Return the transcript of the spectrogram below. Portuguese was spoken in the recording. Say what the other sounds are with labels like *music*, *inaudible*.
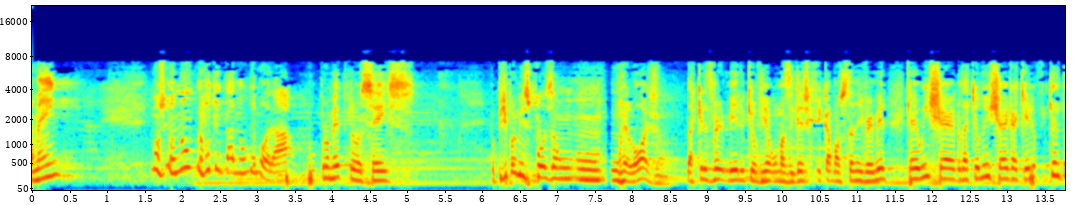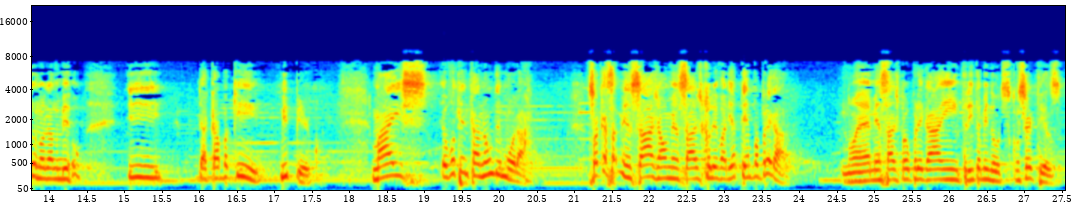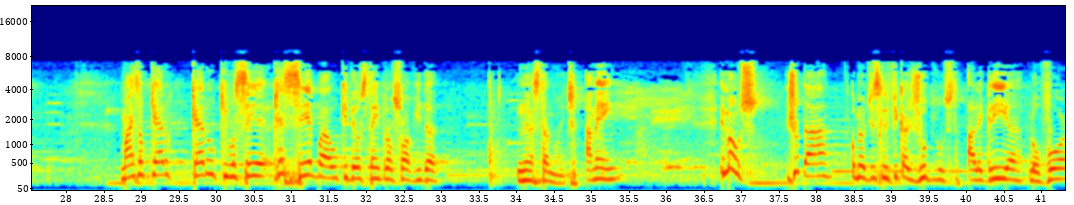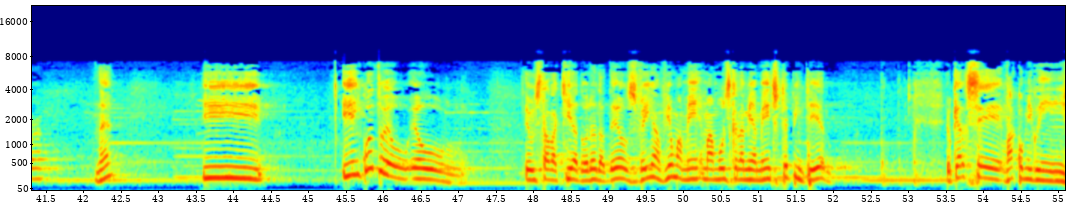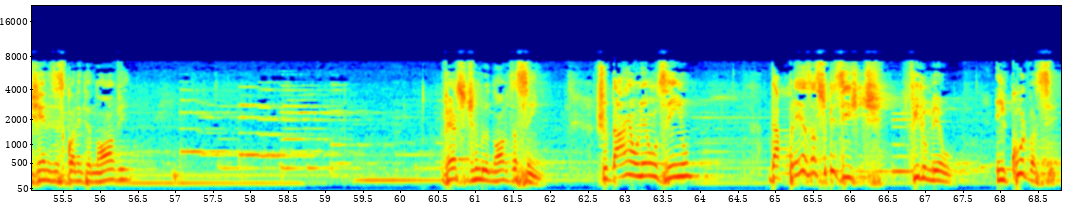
Amém? Irmãos, eu, não, eu vou tentar não demorar, eu prometo para vocês. Eu pedi para minha esposa um, um, um, relógio, daqueles vermelhos que eu vi em algumas igrejas que fica mostrando em vermelho, que aí eu enxergo, daqui eu não enxergo aquele, eu fico tentando olhar no meu e, e acaba que me perco. Mas eu vou tentar não demorar. Só que essa mensagem é uma mensagem que eu levaria tempo para pregar. Não é mensagem para eu pregar em 30 minutos, com certeza. Mas eu quero, quero que você receba o que Deus tem para a sua vida nesta noite. Amém? Irmãos, Judá, como eu disse, significa júbilo, alegria, louvor, né? E, e enquanto eu, eu eu estava aqui adorando a Deus, vem, havia uma, uma música na minha mente o tempo inteiro. Eu quero que você vá comigo em Gênesis 49, verso de número 9 diz assim: Judá é um leãozinho, da presa subsiste, filho meu, encurva-se,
